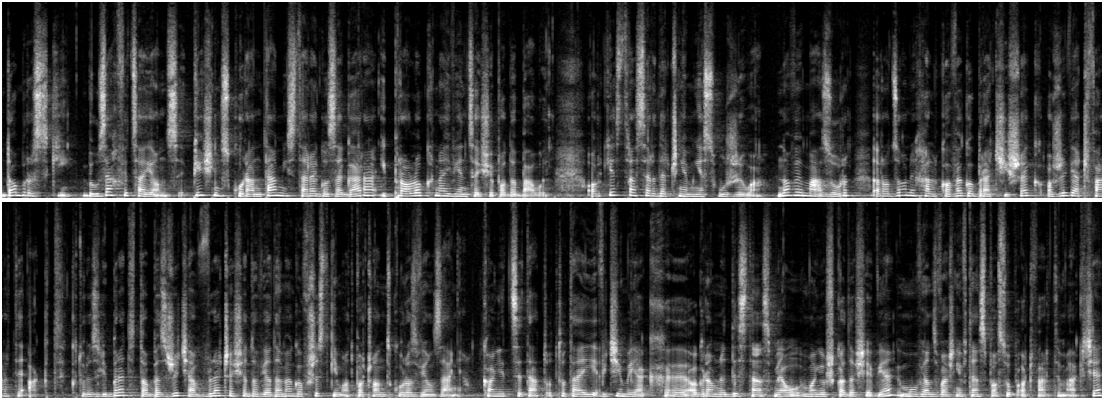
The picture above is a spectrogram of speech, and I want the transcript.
Dobrski był zachwycający. Pieśń z kurantami starego zegara i prolog najwięcej się podobały. Orkiestra serdecznie mnie służyła. Nowy Mazur, rodzony Halkowego braciszek, ożywia czwarty akt, który z libretto bez życia wlecze się do wiadomego wszystkim od początku rozwiązania. Koniec cytatu. Tutaj widzimy, jak e, ogromny dystans miał Moniuszko do siebie, mówiąc właśnie w ten sposób o czwartym akcie.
